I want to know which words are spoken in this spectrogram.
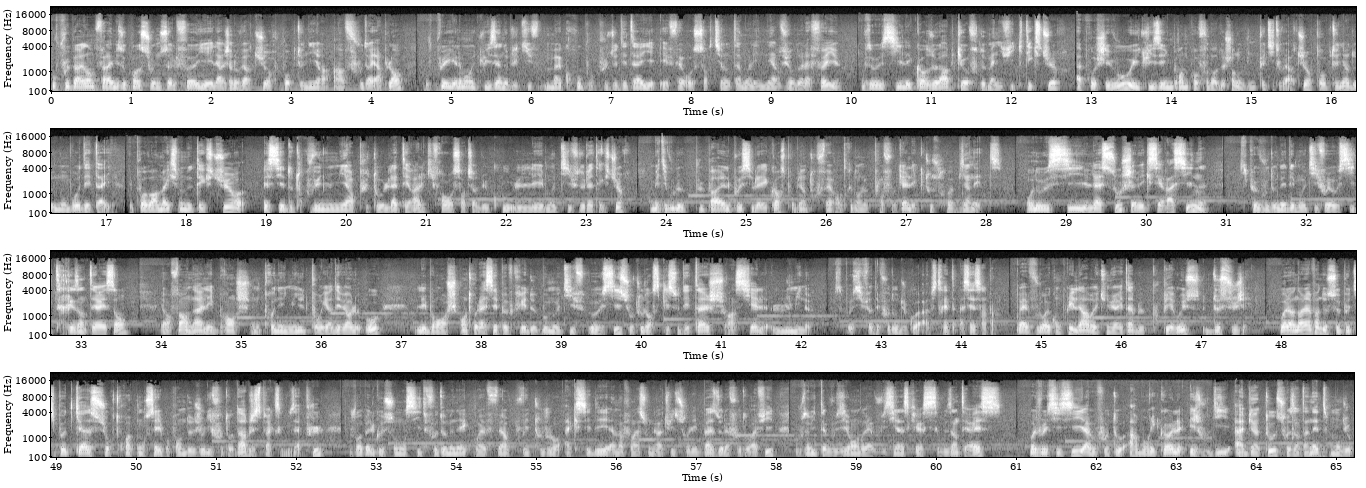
vous pouvez par exemple faire la mise au point sur une seule feuille et élargir l'ouverture pour obtenir un flou d'arrière-plan. Vous pouvez également utiliser un objectif macro pour plus de détails et faire ressortir notamment les nervures de la feuille. Vous avez aussi l'écorce de l'arbre qui offre de magnifiques textures. Approchez-vous et utilisez une grande profondeur de champ, donc une petite ouverture, pour obtenir de nombreux détails. Et pour avoir un maximum de texture, essayez de trouver une lumière plutôt latérale qui fera ressortir du coup les motifs de la texture. Mettez-vous le plus parallèle possible à l'écorce pour bien tout faire entrer dans le plan focal et que tout soit bien net. On a aussi la souche avec ses racines, qui peut vous donner des motifs là aussi très intéressants. Et enfin, on a les branches. Donc prenez une minute pour regarder vers le haut. Les branches entrelacées peuvent créer de beaux motifs eux aussi, surtout lorsqu'ils se détachent sur un ciel lumineux. Ça peut aussi faire des photos du coup abstraites assez sympas. Bref, vous l'aurez compris, l'arbre est une véritable poupée russe de sujets. Voilà, on arrive à la fin de ce petit podcast sur trois conseils pour prendre de jolies photos d'arbres. J'espère que ça vous a plu. Je vous rappelle que sur mon site photomanec.fr, vous pouvez toujours accéder à ma formation gratuite sur les bases de la photographie. Je vous invite à vous y rendre et à vous y inscrire si ça vous intéresse. Moi, je vous laisse ici à vos photos arboricoles et je vous dis à bientôt sur les internets mondiaux.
